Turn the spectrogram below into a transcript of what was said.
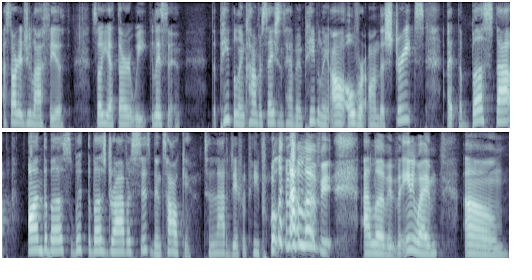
I started July 5th. So, yeah, third week. Listen, the people and conversations have been peopling all over on the streets, at the bus stop, on the bus with the bus driver. Sis been talking to a lot of different people and I love it. I love it. But anyway, um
